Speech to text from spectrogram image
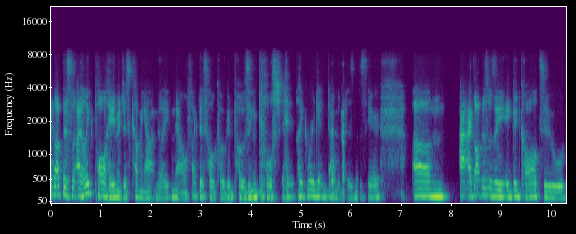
I thought this. I like Paul Heyman just coming out and be like, "No, fuck this Hulk Hogan posing bullshit. Like we're getting down to business here." Um, I, I thought this was a, a good call to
